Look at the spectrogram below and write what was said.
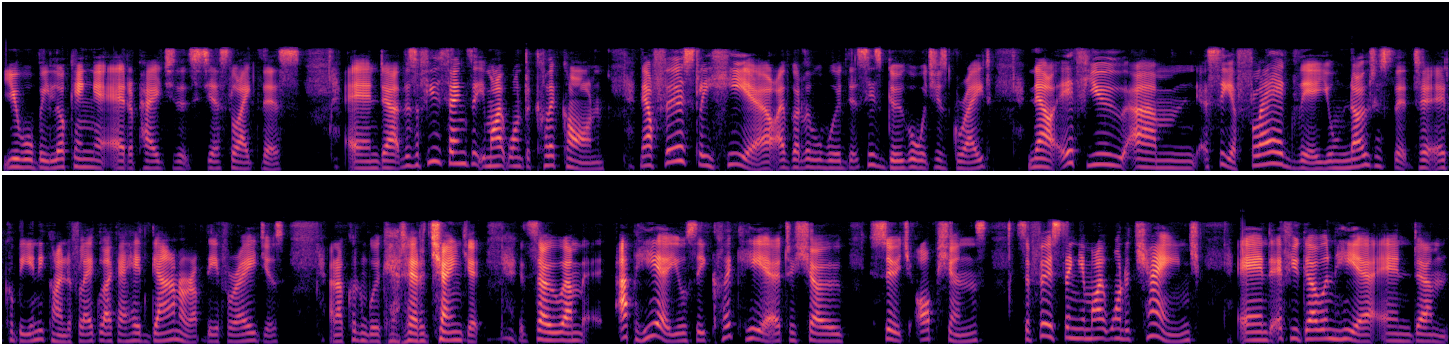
you will be looking at a page that's just like this and uh, there's a few things that you might want to click on. Now, firstly, here I've got a little word that says Google, which is great. Now, if you um, see a flag there, you'll notice that uh, it could be any kind of flag, like I had Ghana up there for ages, and I couldn't work out how to change it. So um, up here, you'll see click here to show search options. So first thing you might want to change, and if you go in here and um,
